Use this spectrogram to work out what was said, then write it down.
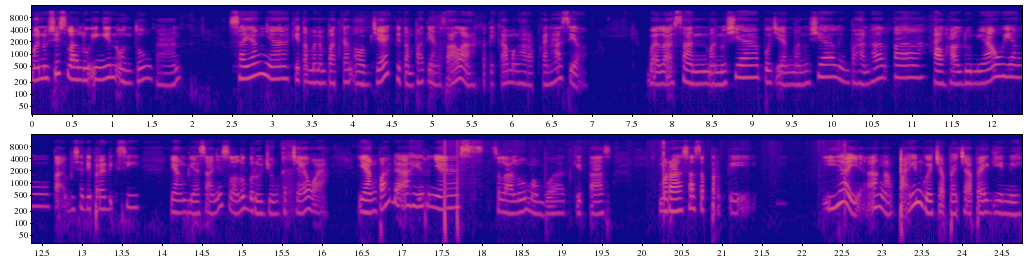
Manusia selalu ingin untung, kan? Sayangnya, kita menempatkan objek di tempat yang salah ketika mengharapkan hasil. Balasan manusia, pujian manusia, limpahan harta, hal-hal duniawi yang tak bisa diprediksi, yang biasanya selalu berujung kecewa yang pada akhirnya selalu membuat kita merasa seperti iya ya ngapain gue capek-capek gini?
